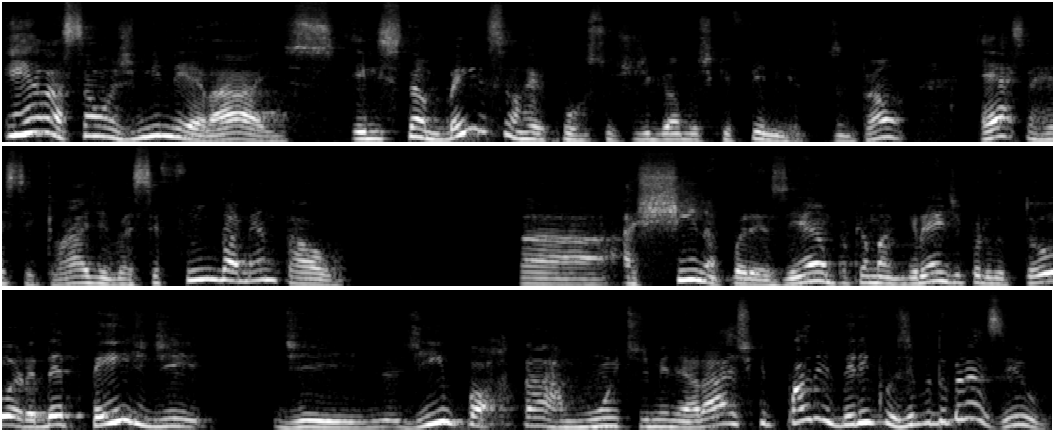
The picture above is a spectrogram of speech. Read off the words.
Em relação aos minerais, eles também são recursos, digamos que finitos. Então, essa reciclagem vai ser fundamental. a China, por exemplo, que é uma grande produtora, depende de, de, de importar muitos minerais que podem vir, inclusive, do Brasil.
